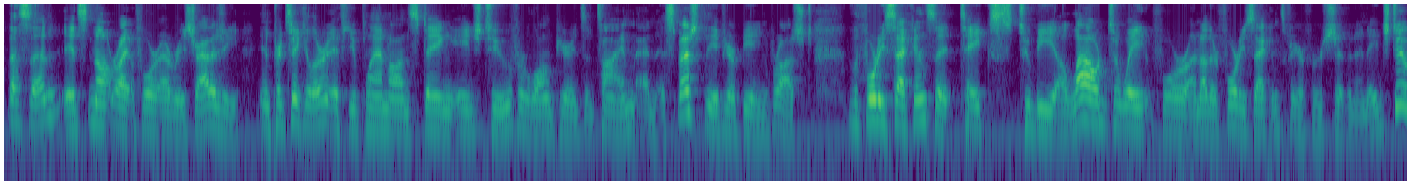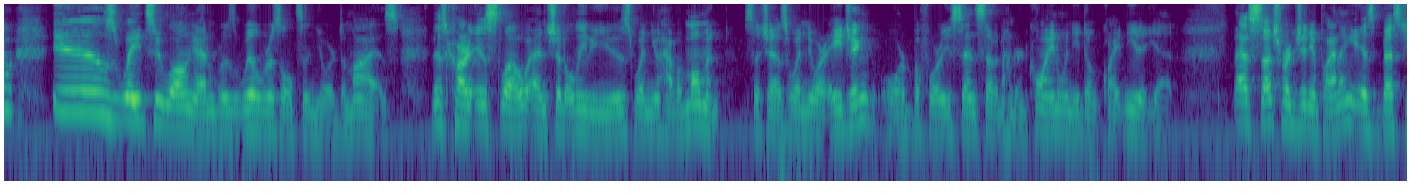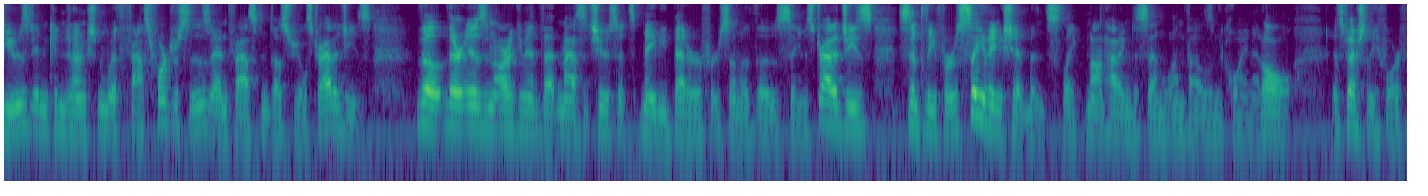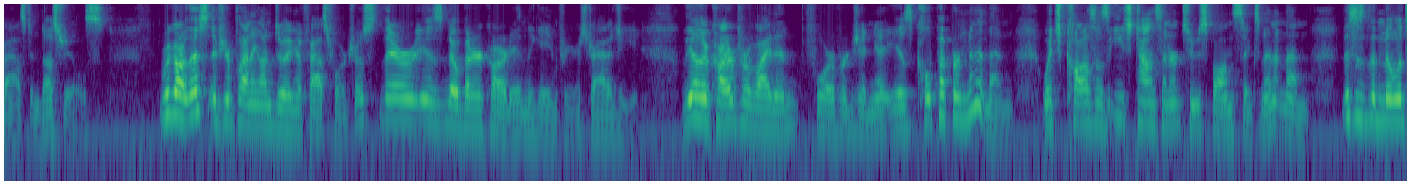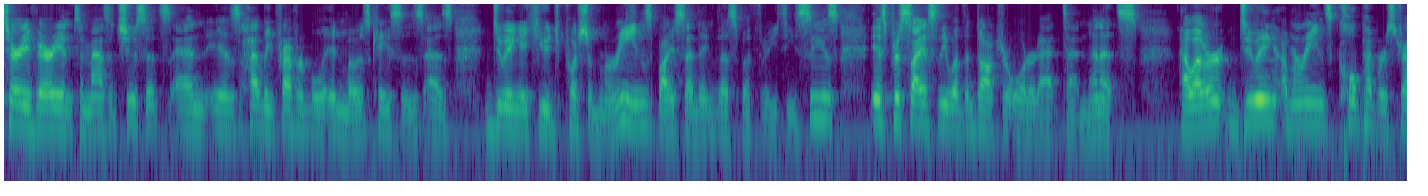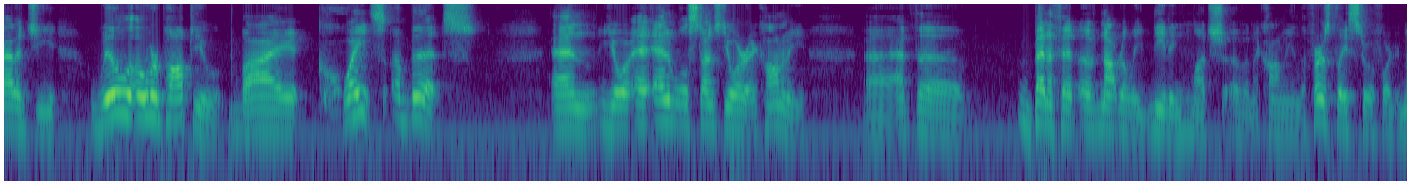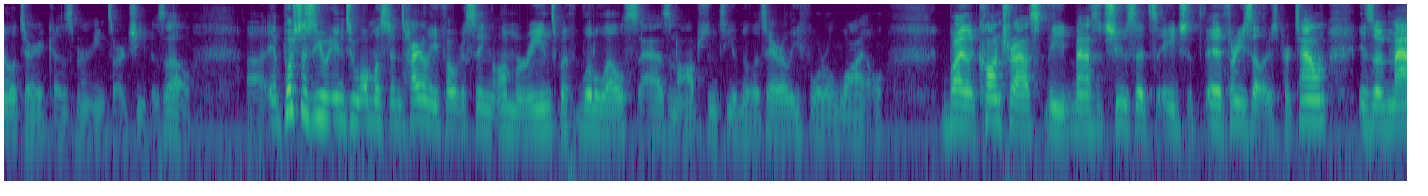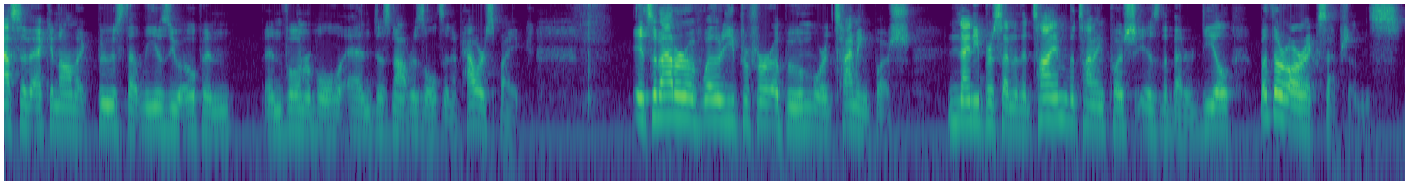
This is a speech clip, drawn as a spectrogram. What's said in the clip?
That said, it's not right for every strategy. In particular, if you plan on staying age 2 for long periods of time, and especially if you're being rushed, the 40 seconds it takes to be allowed to wait for another 40 seconds for your first shipment in age 2 is way too long and will result in your demise. This card is slow and should only be used when you have a moment, such as when you are aging, or before you send 700 coin when you don't quite need it yet. As such, Virginia planning is best used in conjunction with fast fortresses and fast industrial strategies. Though there is an argument that Massachusetts may be better for some of those same strategies, simply for saving shipments, like not having to send 1,000 coin at all, especially for fast industrials. Regardless, if you're planning on doing a fast fortress, there is no better card in the game for your strategy. The other card provided for Virginia is Culpeper Minutemen, which causes each town center to spawn six Minutemen. This is the military variant to Massachusetts and is highly preferable in most cases, as doing a huge push of Marines by sending this with 3 TCs is precisely what the doctor ordered at 10 minutes. However, doing a Marines Culpeper strategy will overpop you by quite a bit, and your and will stunt your economy uh, at the benefit of not really needing much of an economy in the first place to afford your military because Marines are cheap as hell. Uh, it pushes you into almost entirely focusing on Marines with little else as an option to you militarily for a while. By contrast, the Massachusetts age uh, three settlers per town is a massive economic boost that leaves you open and vulnerable and does not result in a power spike. It's a matter of whether you prefer a boom or a timing push. 90% of the time, the timing push is the better deal, but there are exceptions.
